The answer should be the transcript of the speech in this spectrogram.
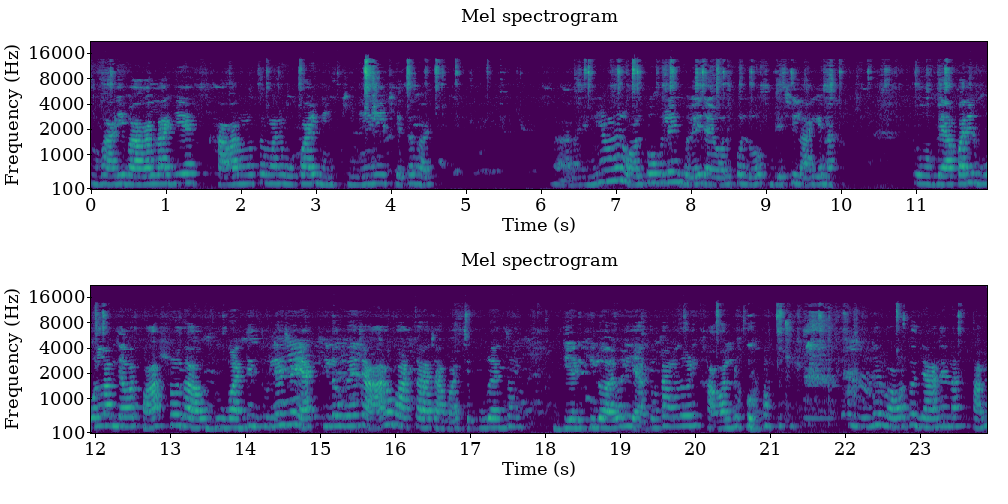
বাড়ি বাগান লাগিয়ে খাওয়ার মতো মানে উপায় নেই, কিনে এনেই খেতে হয়। আর এমনি আমাদের অল্প হলেই হয়ে যায়, অল্প লোক বেশি লাগে না। তো ব্যাপারীর বললাম যে আমার পাঁচশো দাও দু বান্ডিল তুলেছে এক কিলো হয়েছে আরও বাটকারা চাপাচ্ছে পুরো একদম দেড় কিলো। হয় বলি এতটা আমাদের বাড়ি খাওয়ার লোক? বাবা তো জানে না। আমি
